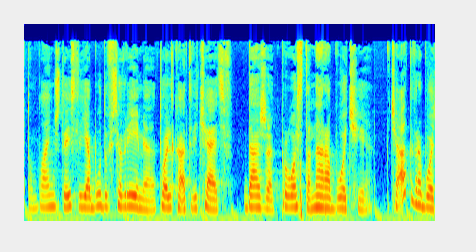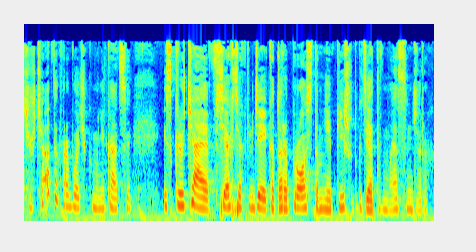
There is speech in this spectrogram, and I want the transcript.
в том плане, что если я буду все время только отвечать даже просто на рабочие чаты, в рабочих чатах, в рабочей коммуникации, исключая всех тех людей, которые просто мне пишут где-то в мессенджерах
